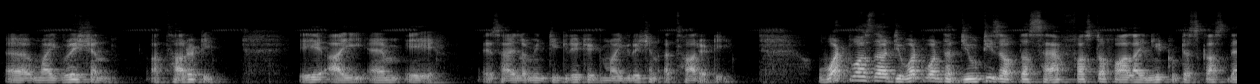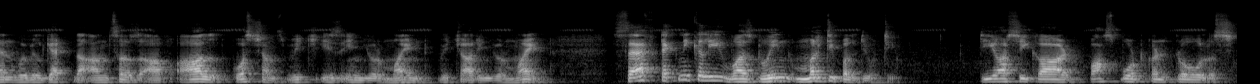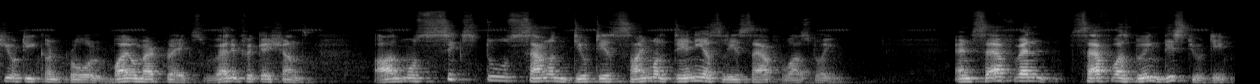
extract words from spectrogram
uh, migration authority. Aima asylum integrated migration authority what was the what were the duties of the SEF first of all I need to discuss then we will get the answers of all questions which is in your mind which are in your mind. SEF technically was doing multiple duty. TRC card passport control security control biometrics verifications almost six to seven duties simultaneously SEF was doing. And SEF when SEF was doing this duty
